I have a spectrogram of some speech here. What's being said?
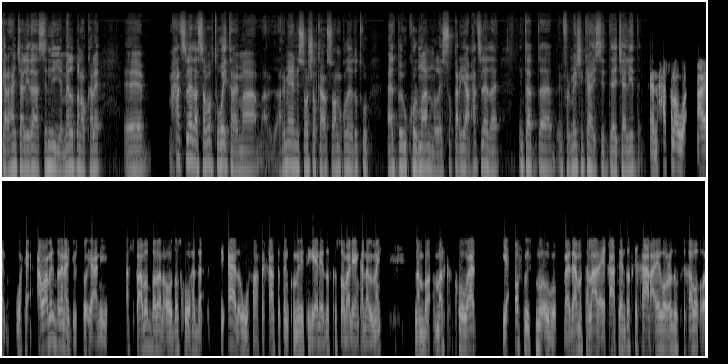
gaar ahaan jaaliyadaha sydney iyo melbourne oo kale. Maxaad is leedaha sababtu way tahay? Ma arrimeeni socialka soo noqday dadku aad bay u kulmaan ma laysu qariyaa? Maxaad is leedahay? Intaad information ka haysid jaaliyadda. Xasano cawaamil badanaa jirto yani asbaabo badan oo dadku hadda si aada ugu faafay khaasatan communitygeena ee dadka soomaaliyan ka dhalanay lamba marka koowaad qofku isma ogo maadaama tallaal ay qaateen dadka qaar ayagoo cudurka qabo oo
